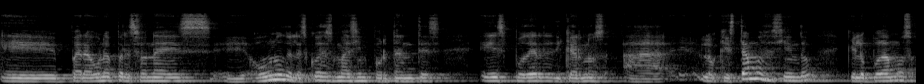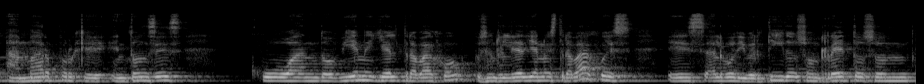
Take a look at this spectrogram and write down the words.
eh, para una persona es, eh, o una de las cosas más importantes es poder dedicarnos a lo que estamos haciendo, que lo podamos amar, porque entonces cuando viene ya el trabajo, pues en realidad ya no es trabajo, es, es algo divertido, son retos, son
